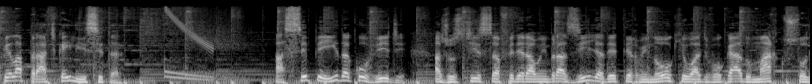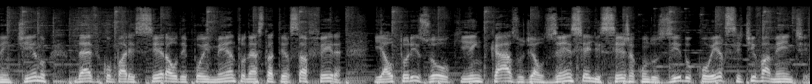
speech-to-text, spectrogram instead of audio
pela prática ilícita a CPI da Covid. A Justiça Federal em Brasília determinou que o advogado Marcos Tolentino deve comparecer ao depoimento nesta terça-feira e autorizou que, em caso de ausência, ele seja conduzido coercitivamente.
